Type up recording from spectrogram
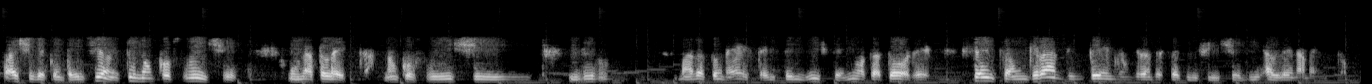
facile comprensione. Tu non costruisci un atleta, non costruisci il maratoneta, il tennista, il nuotatore senza un grande impegno, un grande sacrificio di allenamento.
